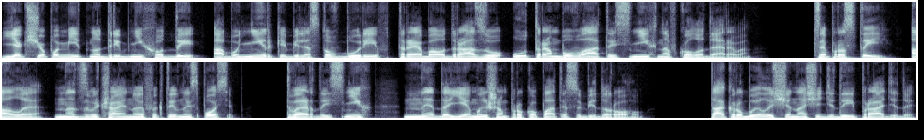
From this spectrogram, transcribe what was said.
Якщо помітно дрібні ходи або нірки біля стовбурів, треба одразу утрамбувати сніг навколо дерева. Це простий, але надзвичайно ефективний спосіб. Твердий сніг не дає мишам прокопати собі дорогу. Так робили ще наші діди і прадіди.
